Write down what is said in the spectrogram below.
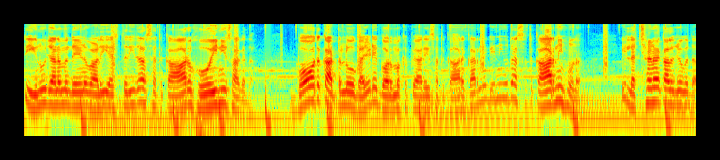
ਧੀ ਨੂੰ ਜਨਮ ਦੇਣ ਵਾਲੀ ਇਸਤਰੀ ਦਾ ਸਤਿਕਾਰ ਹੋ ਹੀ ਨਹੀਂ ਸਕਦਾ। ਬਹੁਤ ਘੱਟ ਲੋਕ ਆ ਜਿਹੜੇ ਗੁਰਮੁਖ ਪਿਆਰੇ ਸਤਿਕਾਰ ਕਰਨਗੇ। ਨਹੀਂ, ਉਹਦਾ ਸਤਿਕਾਰ ਨਹੀਂ ਹੋਣਾ। ਇਹ ਲੱਛਣ ਆ ਕਲਯੁਗ ਦਾ।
